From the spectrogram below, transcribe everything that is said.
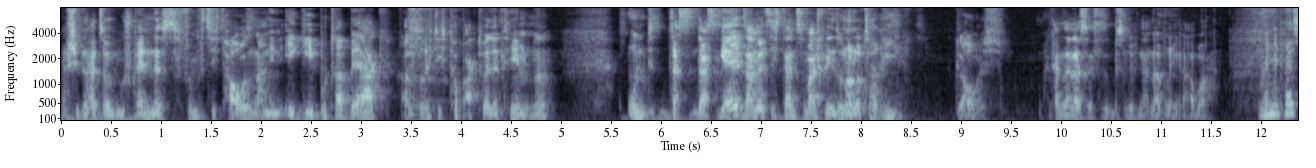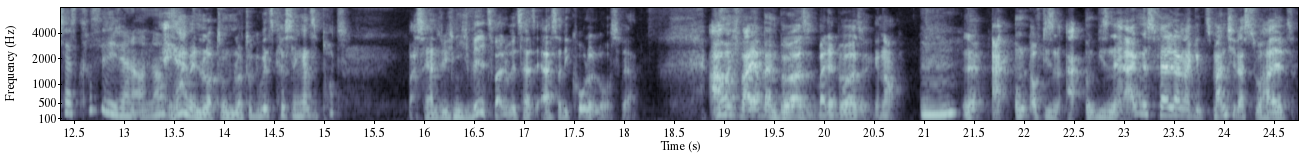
Da steht dann halt so, du spendest 50.000 an den EG Butterberg, also so richtig top aktuelle Themen, ne? Und das, das Geld sammelt sich dann zum Beispiel in so einer Lotterie, glaube ich. Kann sein, dass ich das ein bisschen durcheinander bringe, aber. Und wenn du Pech hast, kriegst du die dann auch noch? Ja, ja, wenn du Lotto im Lotto gewinnst, kriegst du den ganzen Pott. Was du ja natürlich nicht willst, weil du willst als erster die Kohle loswerden. Aber ich war ja beim Börse, bei der Börse, genau. Mhm. Ne? Und auf diesen, und diesen Ereignisfeldern, da gibt es manche, dass du halt,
